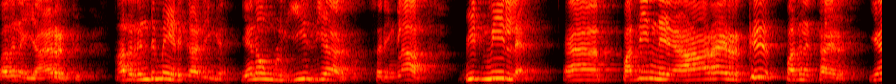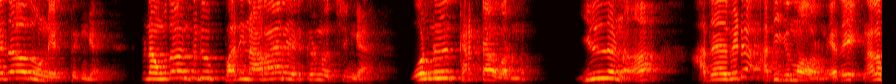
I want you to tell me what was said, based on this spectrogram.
பதினையாயிரம் இருக்குது அதை ரெண்டுமே எடுக்காதீங்க. ஏன்னா உங்களுக்கு ஈஸியாக இருக்கும். சரிங்களா? பிட்மீ இல்லை. பதினாறாயிரம் இருக்குது பதினெட்டாயிரம் இருக்குது ஏதாவது ஒன்று எடுத்துங்க இப்போ நான் உதாரணத்துக்கு பதினாறாயிரம் எடுக்கிறேன்னு வச்சுங்க ஒன்று கரெக்டாக வரணும். இல்லைன்னா அதை விட அதிகமாக வரணும். எதை? நல்லா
